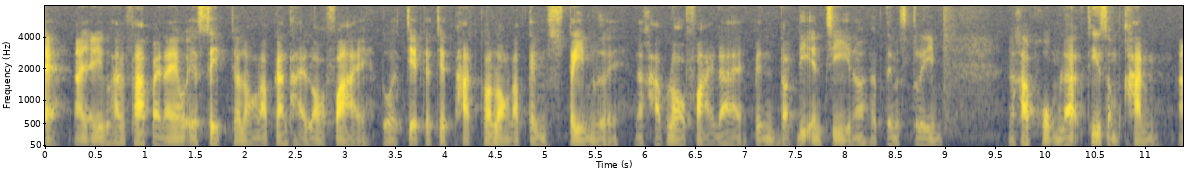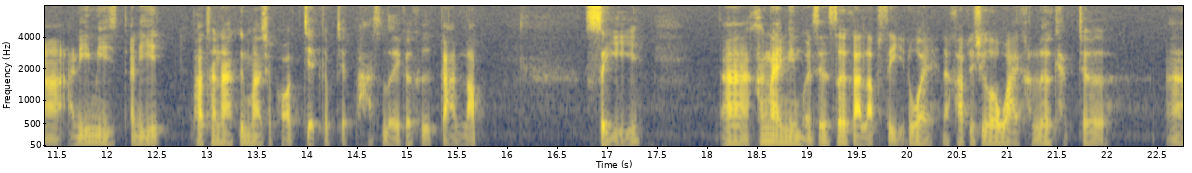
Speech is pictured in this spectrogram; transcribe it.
ร์อะอย่างที่ทุกท่านทราบไปใน iOS 10 จะรองรับการถ่ายรอไฟล์ตัว 7 กับ 7 พัทก็รองรับเต็มสตรีมเลยนะครับรอไฟล์ได้เป็น .dng เนาะแบบเต็มสตรีมนะครับผมและที่สำคัญอ่าอันนี้มีอันนี้พัฒนาขึ้นมาเฉพาะ 7 กับ 7 พัทเลยก็คือการรับ สีอ่าข้างในมีเหมือนเซ็นเซอร์การรับสีด้วยนะครับที่ชื่อว่า wide color capture อ่า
